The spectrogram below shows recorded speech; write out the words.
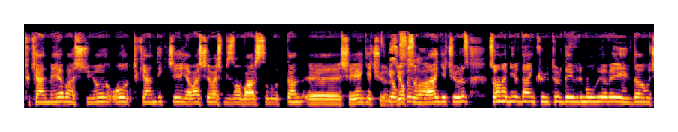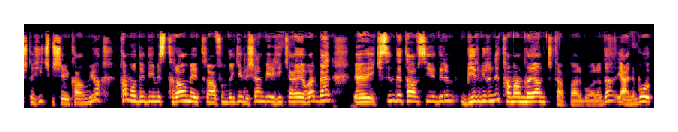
tükenmeye başlıyor. O tükendikçe yavaş yavaş biz o varsıllıktan e, şeye geçiyoruz. Yoksulluğa. Yoksulluğa geçiyoruz. Sonra birden kültür devrimi oluyor ve elde avuçta hiçbir şey kalmıyor. Tam o dediğimiz travma etrafında gelişen bir hikaye var. Ben e, ikisini de tavsiye ederim. Birbirini tamamlayan kitaplar bu arada. Yani bu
